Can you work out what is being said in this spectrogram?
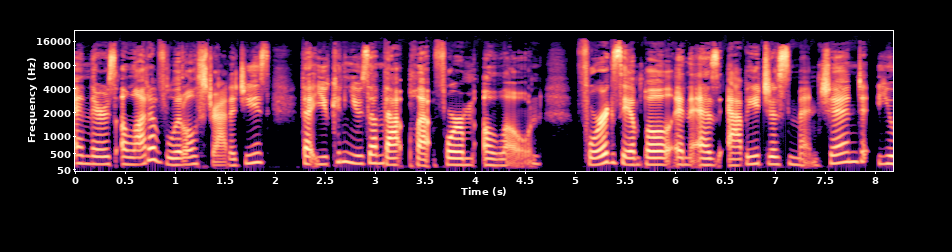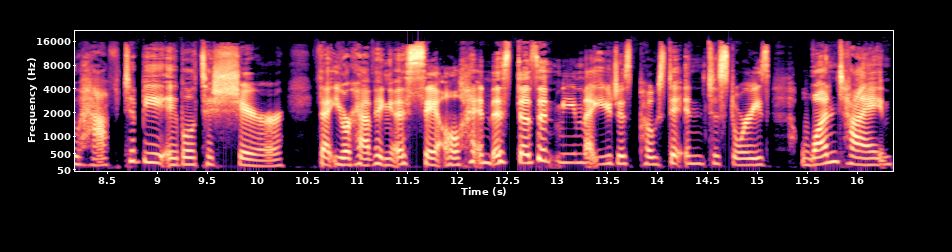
and there's a lot of little strategies that you can use on that platform alone. For example, and as Abby just mentioned, you have to be able to share that you're having a sale. And this doesn't mean that you just post it into stories one time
